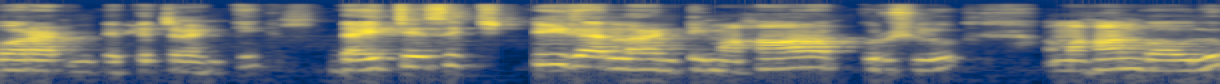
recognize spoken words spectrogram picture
పోరాటం తెప్పించడానికి దయచేసి చిట్టి గారు లాంటి మహాపురుషులు మహానుభావులు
